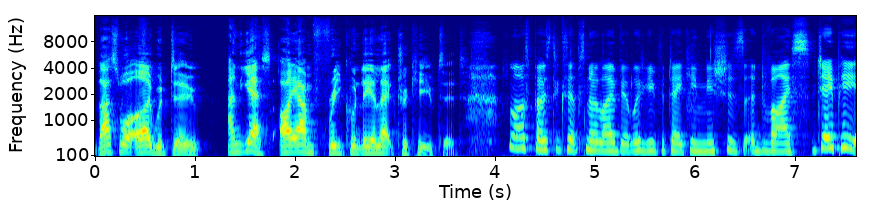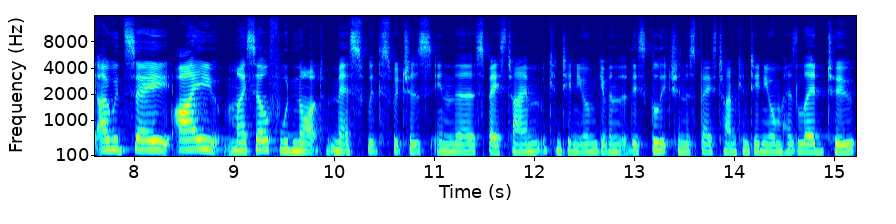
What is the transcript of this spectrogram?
That's what I would do. And yes, I am frequently electrocuted. Last post accepts no liability for taking Nish's advice. JP, I would say I myself would not mess with switches in the space time continuum, given that this glitch in the space time continuum has led to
